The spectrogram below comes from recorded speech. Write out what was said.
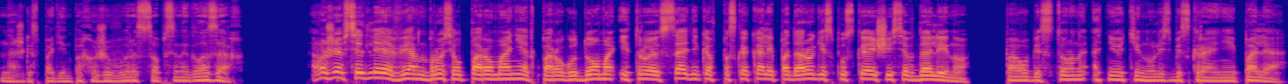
Наш господин, похоже, вырос в собственных глазах. Уже в седле Верн бросил пару монет к порогу дома, и трое всадников поскакали по дороге, спускающейся в долину. По обе стороны от нее тянулись бескрайние поля.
